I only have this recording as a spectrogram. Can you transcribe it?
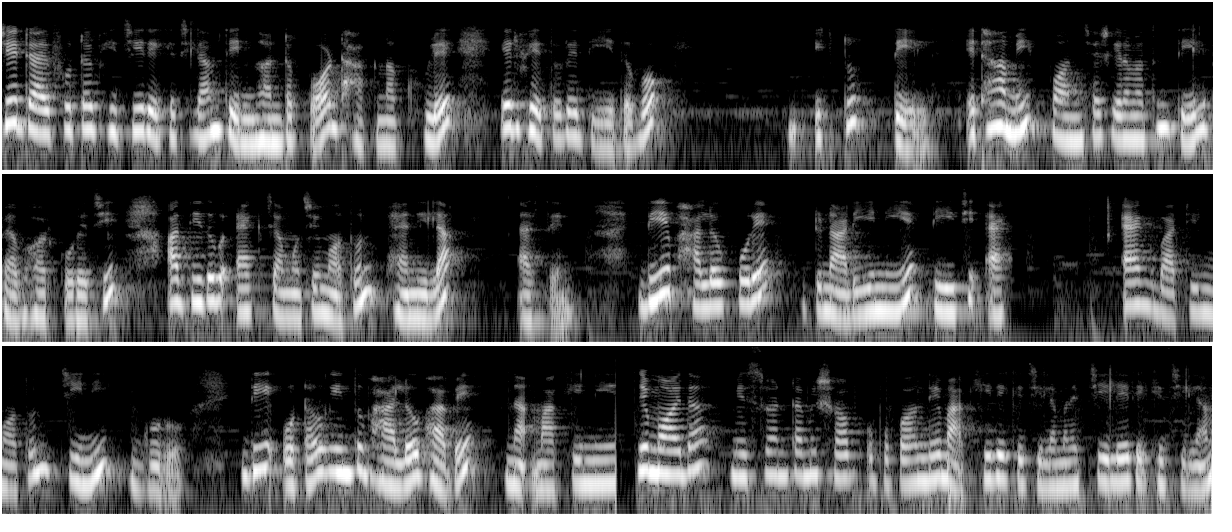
যে ড্রাই ফ্রুটটা ভিজিয়ে রেখেছিলাম তিন ঘণ্টা পর ঢাকনা খুলে এর ভেতরে দিয়ে দেব একটু তেল। এটা আমি পঞ্চাশ গ্রাম মতন তেল ব্যবহার করেছি। আর দিয়ে দেবো এক চামচের মতন ভ্যানিলা অ্যাসেন। দিয়ে ভালো করে একটু নাড়িয়ে নিয়ে দিয়েছি এক এক বাটির মতন চিনি গুঁড়ো। দিয়ে ওটাও কিন্তু ভালোভাবে না, মাখিয়ে নিয়ে। যে ময়দা, মিশ্রণটা আমি সব উপকরণ দিয়ে মাখিয়ে রেখেছিলাম মানে চেলে রেখেছিলাম,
